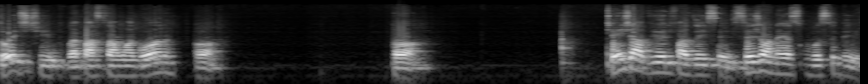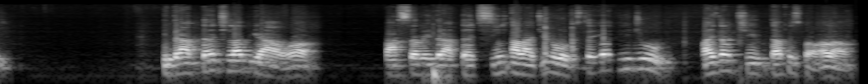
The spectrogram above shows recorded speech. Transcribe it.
Dois tipos. Vai passar um agora, ó. Ó. Quem já viu ele fazer isso aí? Seja honesto com você mesmo. Hidratante labial, ó passando hidratante sim. Olha lá, de novo. Isso aí é vídeo mais antigo, tá, pessoal? Olha lá.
